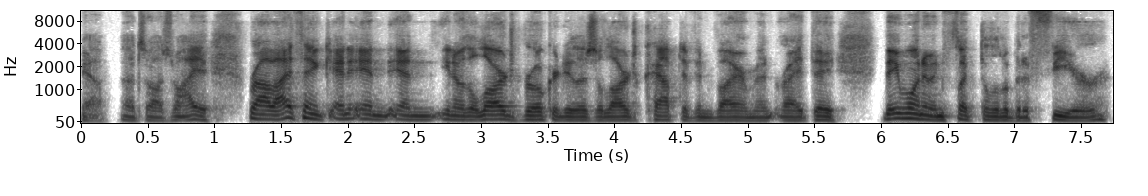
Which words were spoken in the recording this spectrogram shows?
Yeah, that's awesome. I Rob, I think and and and you know the large broker dealers, a large captive environment, right? They they want to inflict a little bit of fear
